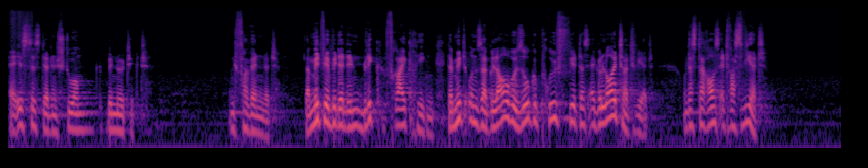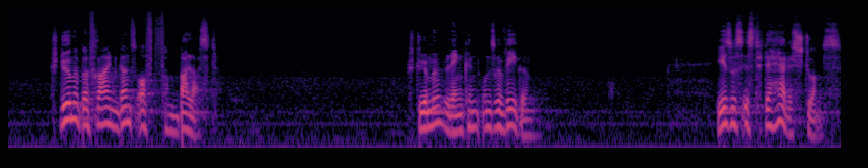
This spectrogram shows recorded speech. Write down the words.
Er ist es, der den Sturm benötigt und verwendet, damit wir wieder den Blick freikriegen, damit unser Glaube so geprüft wird, dass er geläutert wird und dass daraus etwas wird. Stürme befreien ganz oft vom Ballast. Stürme lenken unsere Wege. Jesus ist der Herr des Sturms.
